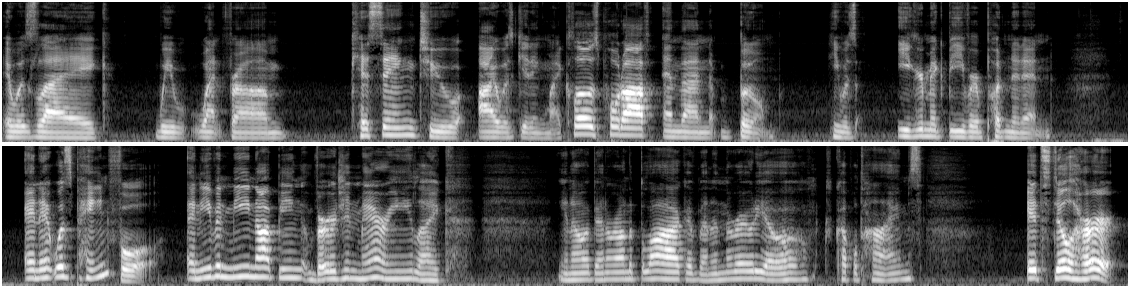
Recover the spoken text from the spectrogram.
It was like we went from kissing to I was getting my clothes pulled off, and then boom, he was eager McBeaver putting it in. And it was painful. And even me not being Virgin Mary, like, you know, I've been around the block, I've been in the rodeo a couple times. It still hurt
